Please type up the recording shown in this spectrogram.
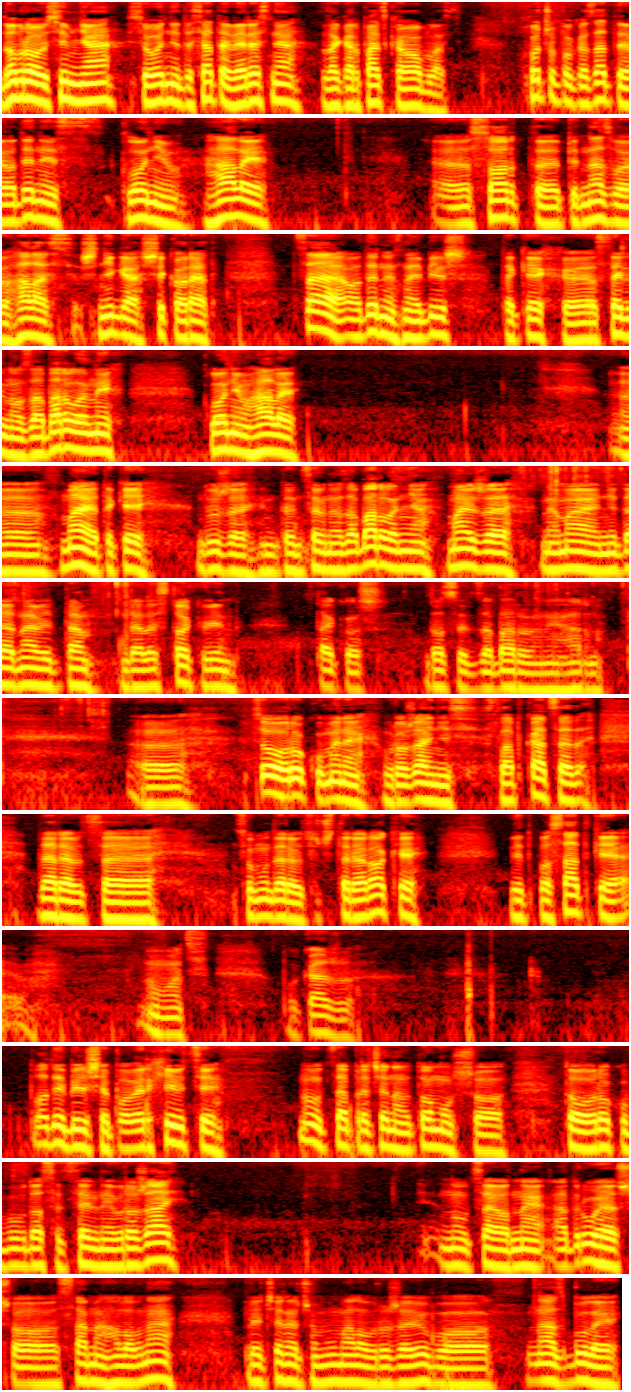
Доброго всім дня! Сьогодні 10 вересня, Закарпатська область. Хочу показати один із клонів Гали, е, сорт е, під назвою Гала Шніга Шикорет. Це один із найбільш таких е, сильно забарвлених клонів Гали. Має таке дуже інтенсивне забарвлення. Майже немає ніде навіть там, де листок, він також досить забарвлений гарно. Цього року у мене врожайність слабка. Це деревце, цьому деревцю 4 роки від посадки. Ну, от, покажу. Плоди більше по верхівці. Ну, це причина в тому, що того року був досить сильний врожай. Ну, це одне. А друге, що саме головна причина, чому мало врожаю, бо в нас були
